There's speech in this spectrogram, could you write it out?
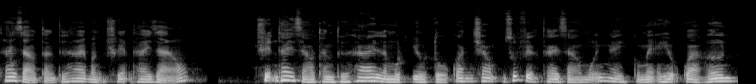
thai giáo tháng thứ hai bằng chuyện thai giáo. Chuyện thai giáo tháng thứ hai là một yếu tố quan trọng giúp việc thai giáo mỗi ngày của mẹ hiệu quả hơn.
